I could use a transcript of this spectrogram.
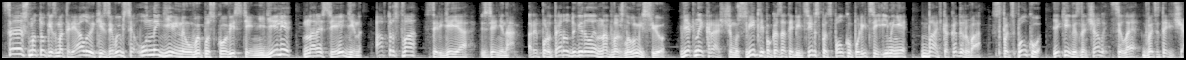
Це шматок із матеріалу, який з'явився у недільному випуску «Вісті неділі» на Росія 1 авторства Сергія Зеніна. Репортеру довірили надважливу місію в якнайкращому світлі показати бійців спецполку поліції імені батька Кадирова, спецполку, який відзначав ціле 20-річчя.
